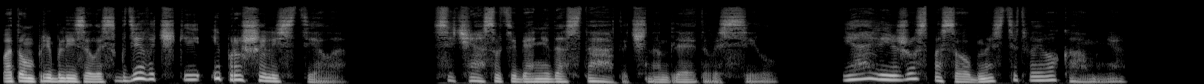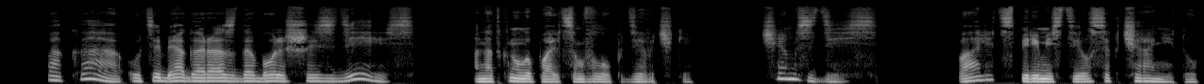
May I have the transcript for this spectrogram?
потом приблизилась к девочке и прошелестела. «Сейчас у тебя недостаточно для этого сил. Я вижу способности твоего камня. Пока у тебя гораздо больше здесь...» Она ткнула пальцем в лоб девочки. «Чем здесь?» Палец переместился к чарониту,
